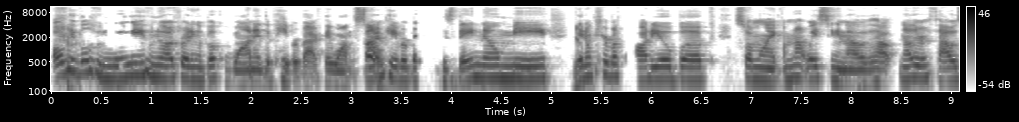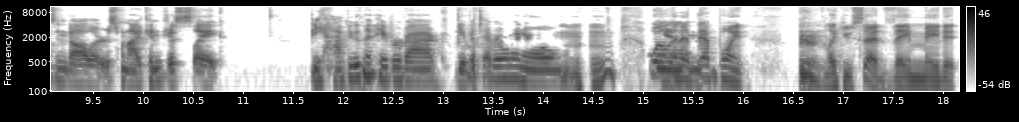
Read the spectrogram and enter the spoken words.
all Sure. people who knew me who knew I was writing a book wanted the paperback. They want the signed Oh. paperback because they know me. They don't care about the audiobook. So I'm like, I'm not wasting another another thousand dollars when I can just like be happy with my paperback, give it to everyone I know. Mhm. Well, and at that point, like you said, they made it.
